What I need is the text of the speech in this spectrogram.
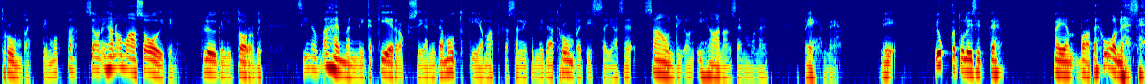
trumpetti, mutta se on ihan oma soitin, flyykelitorvi siinä on vähemmän niitä kierroksia, niitä mutkia matkassa, niin kuin mitä trumpetissa, ja se soundi on ihanan semmoinen pehmeä. Niin Jukka tuli sitten meidän vaatehuoneeseen,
